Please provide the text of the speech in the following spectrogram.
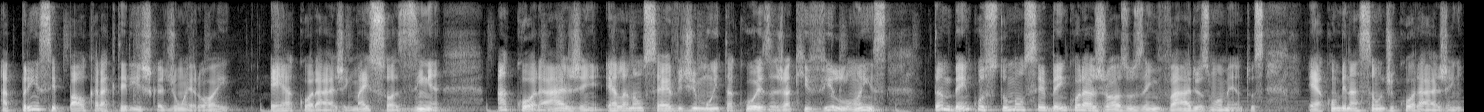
a principal característica de um herói é a coragem, mas sozinha a coragem, ela não serve de muita coisa, já que vilões também costumam ser bem corajosos em vários momentos. É a combinação de coragem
